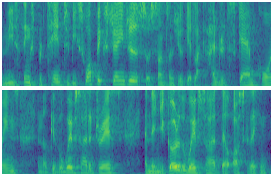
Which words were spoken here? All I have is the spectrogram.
And these things pretend to be swap exchanges. So sometimes you'll get like 100 scam coins and they'll give a website address. And then you go to the website, they'll ask if they can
